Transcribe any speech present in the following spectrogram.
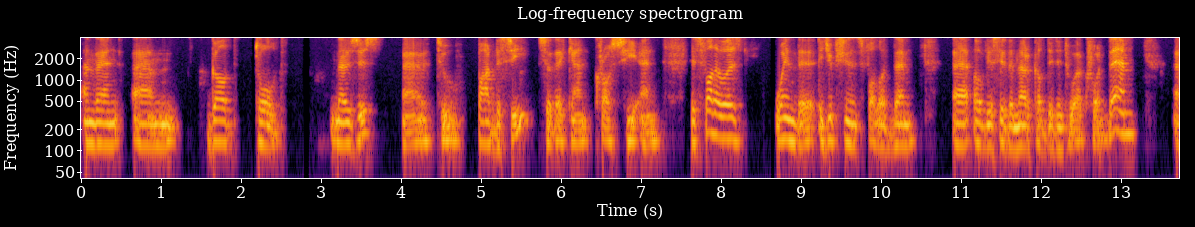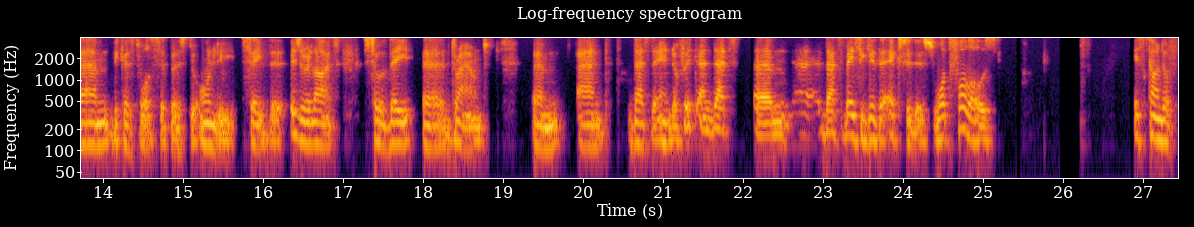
and then um, God told Moses uh, to part the sea so they can cross he and his followers. When the Egyptians followed them, uh, obviously the miracle didn't work for them um, because it was supposed to only save the Israelites. So they uh, drowned. Um, and that's the end of it. And that's, um, uh, that's basically the Exodus. What follows is kind of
